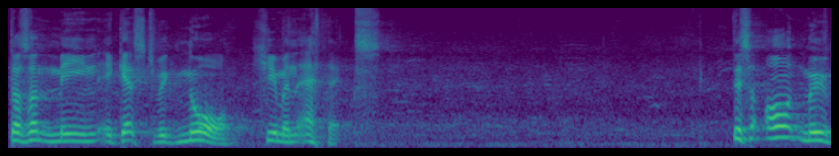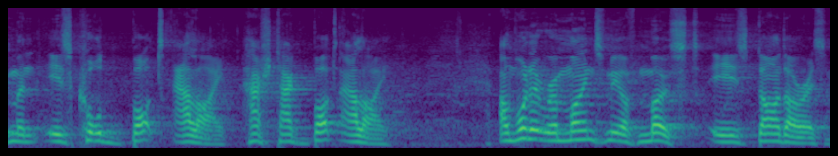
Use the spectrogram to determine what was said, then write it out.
doesn't mean it gets to ignore human ethics. This art movement is called Bot Ally, hashtag Bot Ally. And what it reminds me of most is Dadaism.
